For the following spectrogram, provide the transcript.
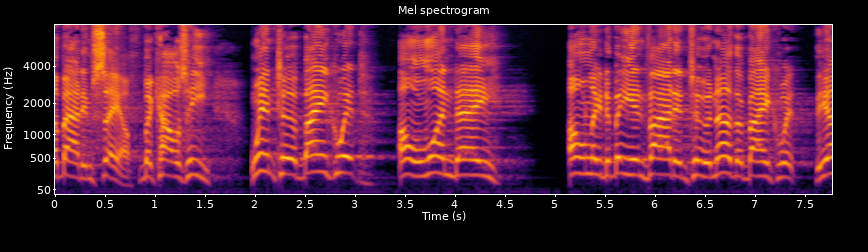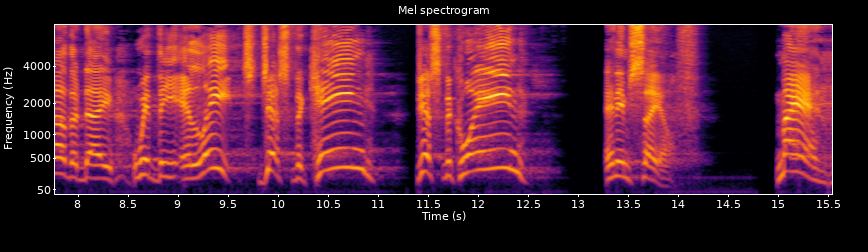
about himself because he went to a banquet on one day only to be invited to another banquet the other day with the elites, just the king, just the queen, and himself. Man,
